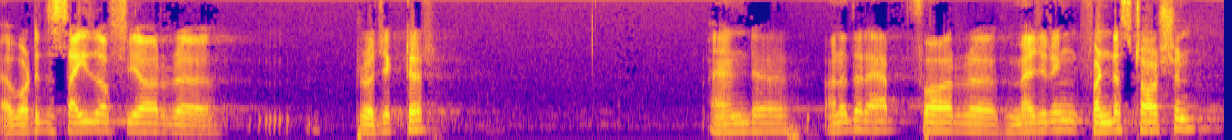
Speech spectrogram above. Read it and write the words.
uh, what is the size of your uh, projector. And uh, another app for uh, measuring fundus torsion.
